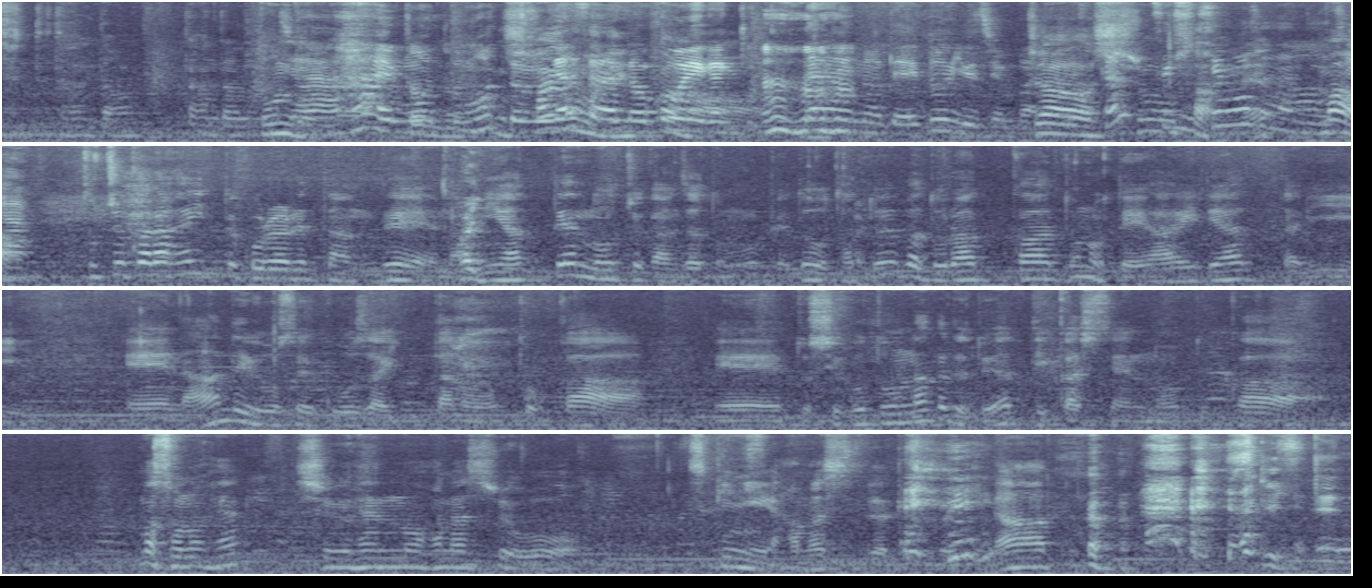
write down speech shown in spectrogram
ちょっとどんどんどんどん。じゃあはいもっともっと皆さんの声が聞きたいのでどういう順番じゃあですか下さんね途中から入ってこられたんではい。何やってんの？っていう感じだと思うけど例えばドラッカーとの出会いであったり、えーなんで養成講座行ったの？とか、えー、と仕事の中でどうやって生かしてんの？とかまあその辺周辺の話を好きに話していただければいいなと、好きで。すね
